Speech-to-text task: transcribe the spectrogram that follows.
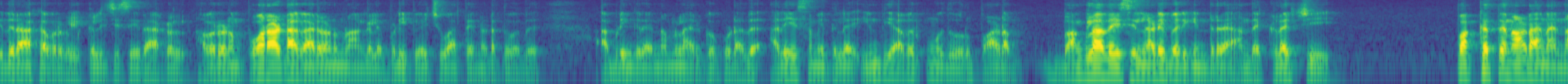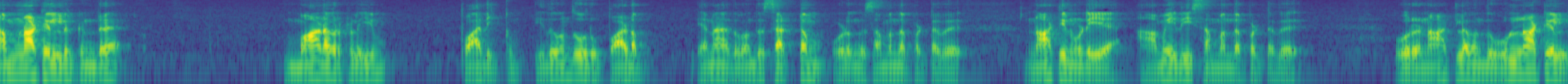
எதிராக அவர்கள் கிளர்ச்சி செய்கிறார்கள் அவரிடம் போராட்டக்காரரிடம் நாங்கள் எப்படி பேச்சுவார்த்தை நடத்துவது அப்படிங்கிற எண்ணம்லாம் இருக்கக்கூடாது. அதே சமயத்தில் இந்தியாவிற்கும் இது ஒரு பாடம். பங்களாதேஷில் நடைபெறுகின்ற அந்த கிளர்ச்சி பக்கத்து நாடான நம் நாட்டில் இருக்கின்ற மாணவர்களையும் பாதிக்கும். இது வந்து ஒரு பாடம். ஏன்னா அது வந்து சட்டம் ஒழுங்கு சம்மந்தப்பட்டது நாட்டினுடைய அமைதி சம்பந்தப்பட்டது. ஒரு நாட்டில் வந்து உள்நாட்டில்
